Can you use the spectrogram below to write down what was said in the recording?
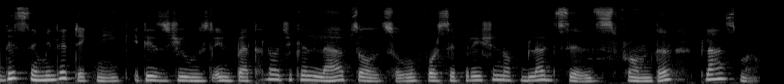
This similar technique it is used in pathological labs also for separation of blood cells from the plasma.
